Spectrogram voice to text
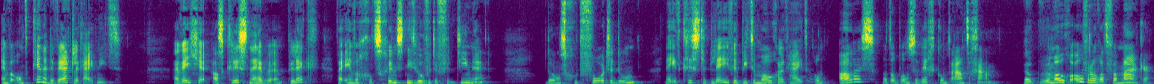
en we ontkennen de werkelijkheid niet. Maar weet je, als christenen hebben we een plek waarin we Gods gunst niet hoeven te verdienen door ons goed voor te doen. Nee, het christelijk leven biedt de mogelijkheid om alles wat op onze weg komt aan te gaan. We mogen overal wat van maken.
